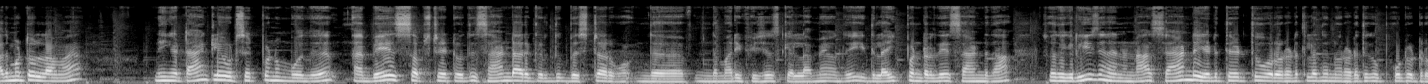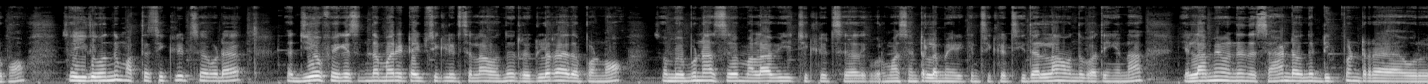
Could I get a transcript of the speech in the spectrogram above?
அது மட்டும் இல்லாமல் நீங்கள் டேங்க் லேவுட் செட் பண்ணும்போது பேஸ் சப்ஸ்ட்ரேட் வந்து சாண்டாக இருக்கிறது பெஸ்ட்டாக இருக்கும். இந்த இந்த மாதிரி ஃபிஷஸ்க்கு எல்லாமே வந்து இது லைக் பண்ணுறதே சாண்டு தான். ஸோ அதுக்கு ரீசன் என்னென்னா சாண்டை எடுத்து எடுத்து ஒரு ஒரு இடத்துலேருந்து இன்னொரு இடத்துக்கு போட்டுட்ருக்கோம் ஸோ இது வந்து மற்ற சிக்லிட்ஸை விட ஜியோஃபேகஸ் இந்த மாதிரி டைப் சிக்லிட்ஸ் எல்லாம் வந்து ரெகுலராக இதை பண்ணோம். ஸோ மெபுனாஸு மலாவி சிக்லிட்ஸு அதுக்கப்புறமா சென்ட்ரல் அமெரிக்கன் சிக்லிட்ஸ் இதெல்லாம் வந்து பார்த்திங்கன்னா எல்லாமே வந்து இந்த சாண்டை வந்து டிக் பண்ணுற ஒரு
